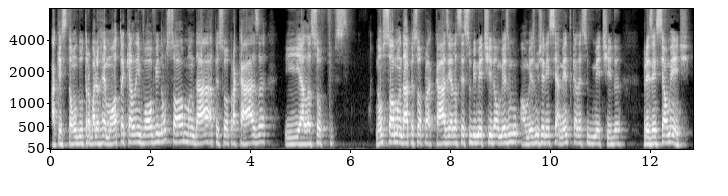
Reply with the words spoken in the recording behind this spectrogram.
a questão do trabalho remoto é que ela envolve não só mandar a pessoa para casa e ela não só mandar a pessoa para casa e ela ser submetida ao mesmo, ao mesmo gerenciamento que ela é submetida presencialmente.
